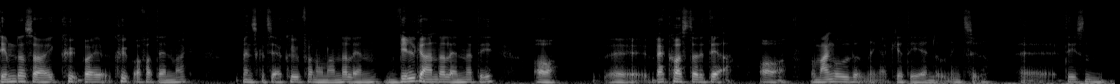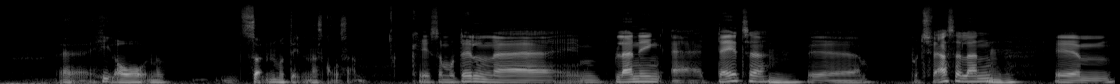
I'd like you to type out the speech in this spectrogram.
Dem, der så ikke køber, køber fra Danmark, man skal til at købe fra nogle andre lande. Hvilke andre lande er det? Og øh, hvad koster det der? Og hvor mange udledninger giver det anledning til? Øh, det er sådan øh, helt overordnet sådan modellen er skruet sammen. Okay, så modellen er en blanding af data mm. øh, på tværs af landet, mm. Øhm,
